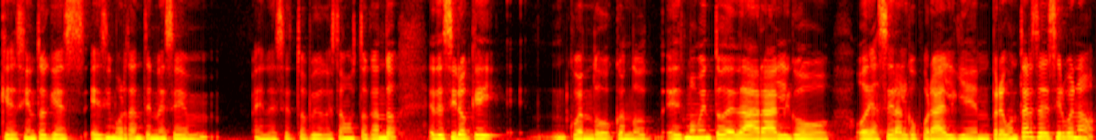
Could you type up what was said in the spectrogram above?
que siento que es, es importante en ese, en ese tópico que estamos tocando, es decir, ok, cuando, cuando es momento de dar algo o de hacer algo por alguien, preguntarse, decir, bueno,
